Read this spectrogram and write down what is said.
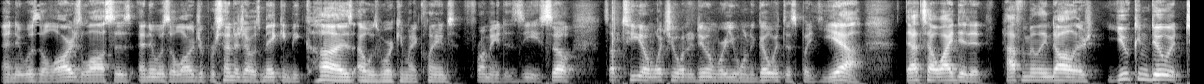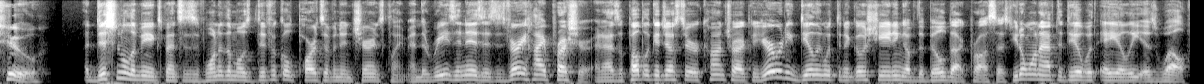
And it was a large losses and it was a larger percentage I was making because I was working my claims from A to Z. So it's up to you on what you want to do and where you want to go with this. But yeah, that's how I did it. Half a million dollars. You can do it too. Additional living expenses is one of the most difficult parts of an insurance claim. And the reason is, is it's very high pressure. And as a public adjuster or contractor, you're already dealing with the negotiating of the build back process. You don't want to have to deal with ALE as well.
